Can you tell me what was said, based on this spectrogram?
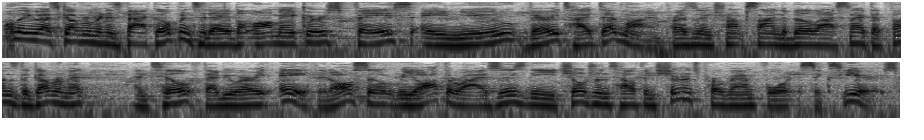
Well, the U.S. government is back open today, but lawmakers face a new, very tight deadline. President Trump signed a bill last night that funds the government until February 8th. It also reauthorizes the Children's Health Insurance Program for six years.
